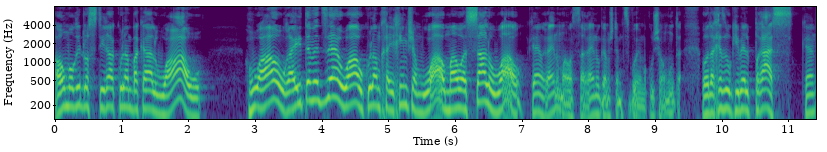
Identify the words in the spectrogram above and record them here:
ההוא מוריד לו סטירה, כולם בקהל, וואו! וואו, ראיתם את זה? וואו, כולם חייכים שם, וואו, מה הוא עשה לו, וואו. כן, ראינו מה הוא עשה, ראינו גם שאתם צבועים, אחושרמוטה. ועוד אחרי זה הוא קיבל פרס, כן?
